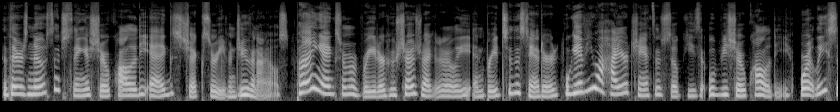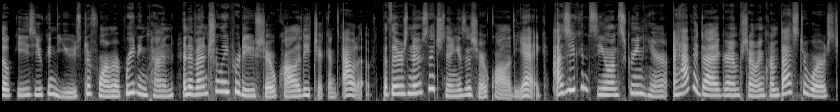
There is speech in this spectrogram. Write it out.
that there is no such thing as show quality eggs, chicks, or even juveniles. Buying eggs from a breeder who shows regularly and breeds to the standard will give you a higher chance of silkies that will be show quality, or at least silkies you can use to form a breeding pen and eventually produce show quality chickens out of. But there is no such thing as a show quality egg. As you can see on screen here, I have a diagram showing from best to worst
